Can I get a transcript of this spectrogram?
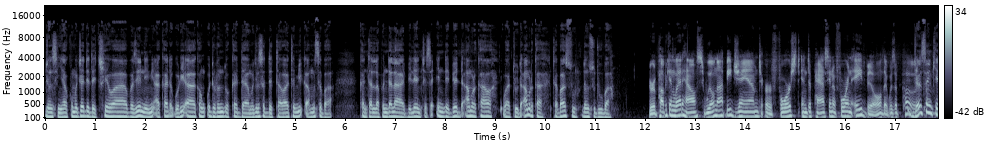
Johnson ya kuma jaddada cewa ba zai nemi a kada ƙuri'a kan ƙudurin dokar da Majalisar Dattawa ta mika musu ba kan tallafin dala biliyan 95 da wato da Amurka ta ba su don su duba. The Republican led House will not be jammed or forced into passing a foreign aid bill that was opposed. Johnson ke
